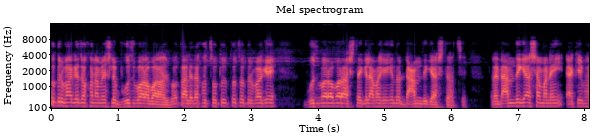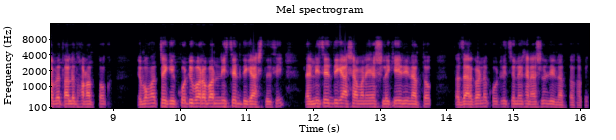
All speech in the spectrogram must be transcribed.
চতুর্ভাগে যখন আমি আসলে ভুজ বরাবর আসব, তাহলে দেখো চতুর্থ চতুর্ভাগে ভুজ বরাবর আসতে গেলে আমাকে কিন্তু ডান দিকে আসতে হচ্ছে। তাহলে ডান দিকে আসা মানে একইভাবে তাহলে ধনাত্মক এবং হচ্ছে কি কোটি বরাবর নিচের দিকে আসতেছি। তাহলে নিচের দিকে আসা মানে আসলে কি ঋণাত্মক? যার কারণে কোটির চিহ্ন এখানে আসলে ঋণাত্মক হবে।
